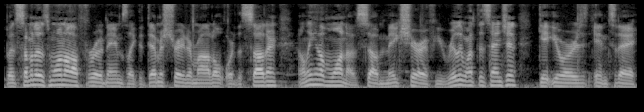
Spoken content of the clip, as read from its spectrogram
but some of those one off road names, like the Demonstrator model or the Southern, I only have one of. So make sure if you really want this engine, get yours in today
